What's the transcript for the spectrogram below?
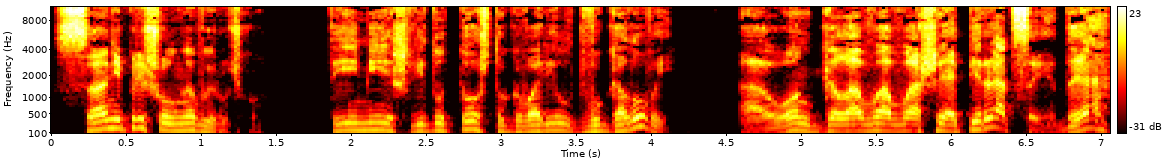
Сани пришел на выручку. «Ты имеешь в виду то, что говорил двухголовый?» «А он голова вашей операции, да?»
